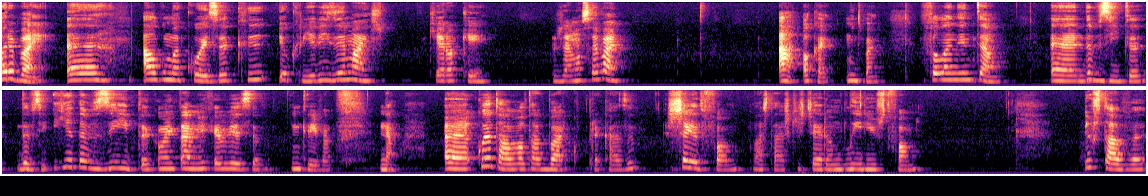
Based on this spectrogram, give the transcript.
Ora bem, uh, alguma coisa que eu queria dizer mais. Que era o quê? Já não sei bem. Ah, ok, muito bem. Falando então uh, da visita, da visita, e a da visita, como é que está a minha cabeça? Incrível. Não. Uh, quando eu estava a voltar de barco para casa, cheia de fome, lá está, acho que isto eram delírios de fome, eu estava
